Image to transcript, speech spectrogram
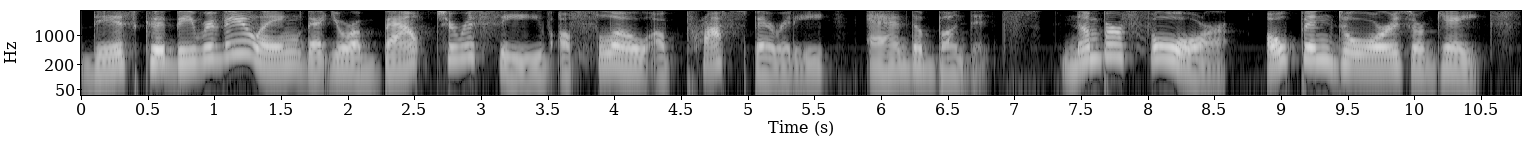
this could be revealing that you're about to receive a flow of prosperity and abundance. Number four, open doors or gates.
